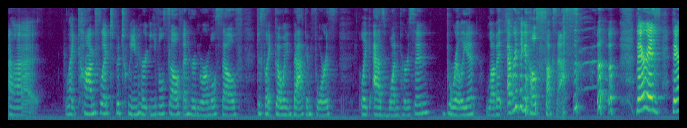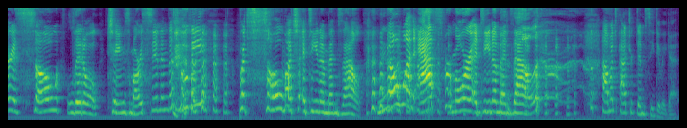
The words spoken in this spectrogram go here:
uh like conflict between her evil self and her normal self just like going back and forth like as one person brilliant. Love it. Everything else sucks ass. There is there is so little james marsden in this movie but so much idina menzel. No one asked for more idina menzel. How much Patrick Dempsey do we get?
